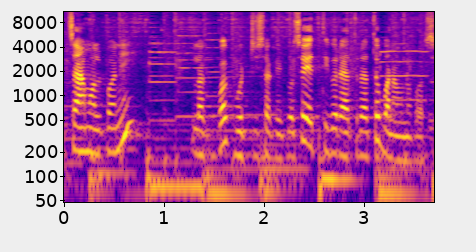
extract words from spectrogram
चामल पनि लगभग भुटिसकेको छ यतिको रातो रातो बनाउनुपर्छ।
